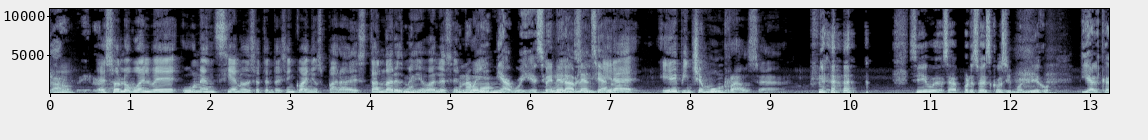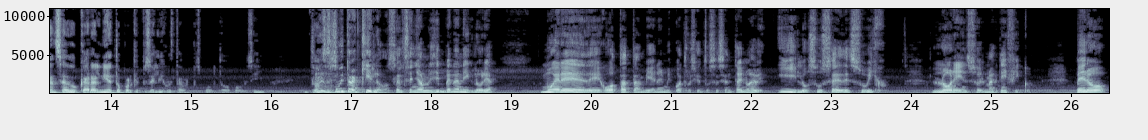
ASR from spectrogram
La Ujú. verga. Eso lo vuelve un anciano de 75 años. Para estándares Un- medievales, el Una güey momia, güey. ese güey, Venerable sí. anciano. era, era pinche Munra, o sea. Sí, güey, o sea, por eso es Cosimo el Viejo. Y alcanza a educar al nieto porque pues el hijo estaba pues todo pobrecillo. Entonces, es muy tranquilo. O sea, el señor ni sin pena ni gloria muere de gota también en 1469. Y lo sucede su hijo, Lorenzo el Magnífico. Pero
